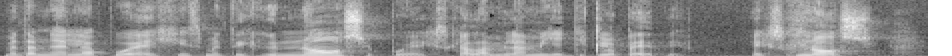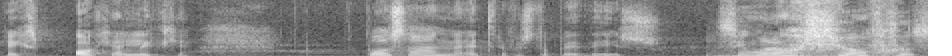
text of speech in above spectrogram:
με τα μυαλά που έχεις, με τη γνώση που έχεις. Καλά, μιλάμε για κυκλοπαίδεια. Έχεις γνώση. Έχεις, όχι, αλήθεια. Πώς ανέτρεφες το παιδί σου; Σίγουρα όχι όπως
